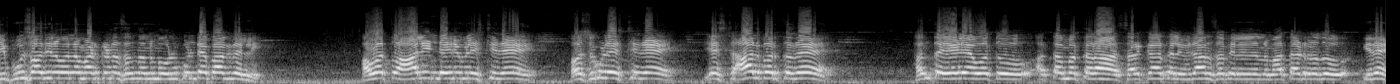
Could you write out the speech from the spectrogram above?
ಈ ಭೂ ಸ್ವಾಧೀನವನ್ನು ಮಾಡ್ಕೊಂಡ ಸಂದ ನಮ್ಮ ಉಳ್ಕುಂಟೆ ಭಾಗದಲ್ಲಿ. ಅವತ್ತು ಹಾಲಿನ ಡೈರಿಗಳು ಎಷ್ಟಿದೆ, ಹಸುಗಳು ಎಷ್ಟಿದೆ, ಎಷ್ಟು ಹಾಲು ಬರ್ತದೆ ಅಂತ ಹೇಳಿ ಅವತ್ತು ಹತ್ತೊಂಬತ್ತರ ಸರ್ಕಾರದಲ್ಲಿ ವಿಧಾನಸಭೆಯಲ್ಲಿ ಮಾತಾಡಿರೋದು ಇದೆ.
